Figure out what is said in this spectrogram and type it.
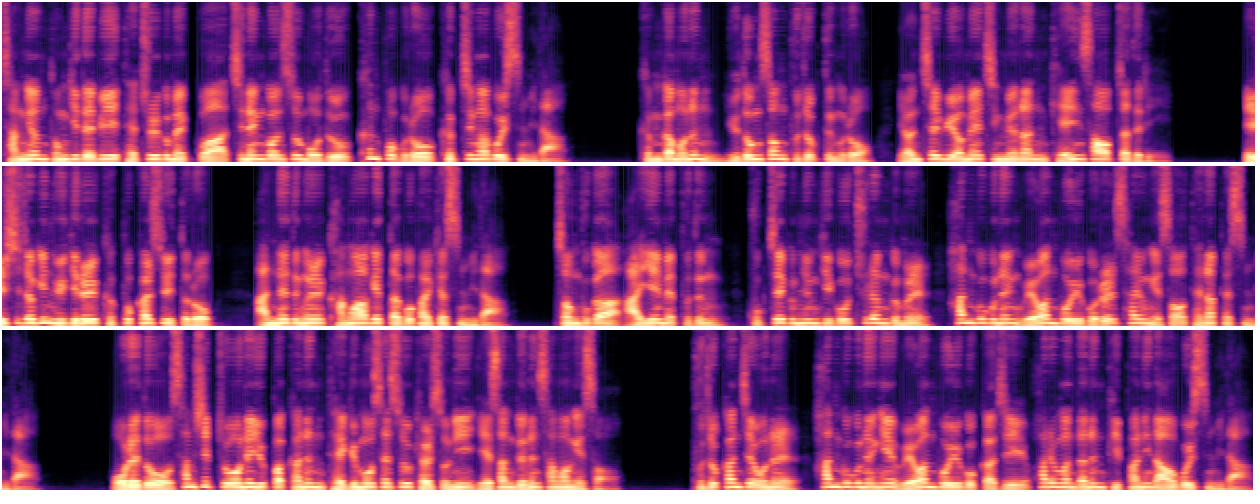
작년 동기 대비 대출 금액과 진행 건수 모두 큰 폭으로 급증하고 있습니다. 금감원은 유동성 부족 등으로 연체 위험에 직면한 개인 사업자들이 일시적인 위기를 극복할 수 있도록 안내 등을 강화하겠다고 밝혔습니다. 정부가 IMF 등 국제금융기구 출연금을 한국은행 외환보유고를 사용해서 대납했습니다. 올해도 30조 원에 육박하는 대규모 세수 결손이 예상되는 상황에서 부족한 재원을 한국은행의 외환 보유고까지 활용한다는 비판이 나오고 있습니다.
